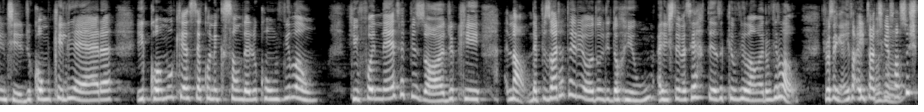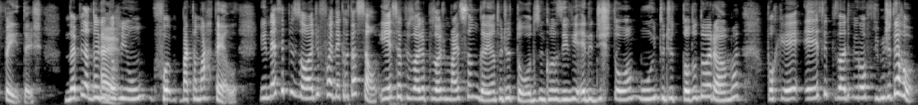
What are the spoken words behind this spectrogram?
gente de como que ele era e como que ia ser a conexão dele com o vilão. Que foi nesse episódio que. Não, no episódio anterior do Lidor Ryun, a gente teve a certeza que o vilão era o vilão. Tipo assim, a gente, a gente só tinha Uhum. só suspeitas. No episódio do É. Lidor Ryun, foi bater o martelo. E nesse episódio foi a decretação. E esse episódio é o episódio mais sangrento de todos. Inclusive, ele destoa muito de todo o dorama, porque esse episódio virou filme de terror.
